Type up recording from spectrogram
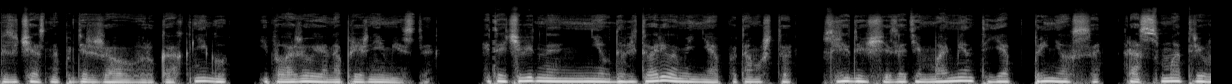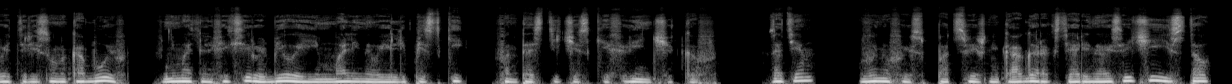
безучастно подержал в руках книгу и положил ее на прежнее место. Это, очевидно, не удовлетворило меня, потому что в следующий затем момент я принялся рассматривать рисунок обоев, внимательно фиксируя белые и малиновые лепестки фантастических венчиков. Затем вынув из подсвечника агарок стеариновой свечи и стал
